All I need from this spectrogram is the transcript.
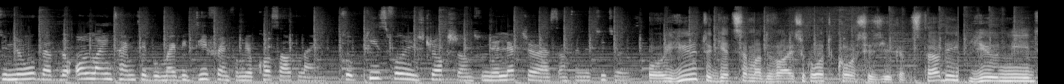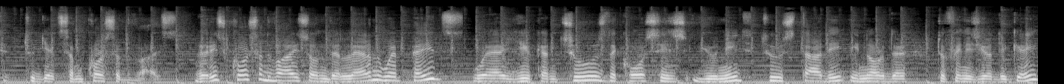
to know that the online timetable might be different from your course outline. So please follow instructions from your lecturers and from your tutors. For you to get some advice what courses you can study, you need to get some course advice. There is course advice on the Learn webpage where you can choose the courses you need to study in order to finish your degree,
